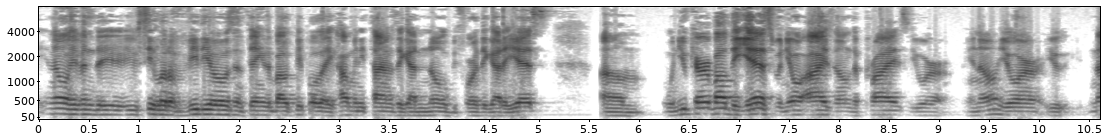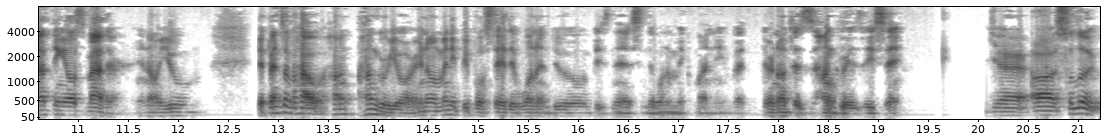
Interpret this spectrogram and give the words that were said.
you know, even the, you see a lot of videos and things about people like how many times they got a no before they got a yes. Um, when you care about the yes, when your eyes on the prize, you are, you know, you are, you nothing else matter. You know, you depends on how hung, hungry you are. You know, many people say they want to do business and they want to make money, but they're not as hungry as they say. Yeah. Uh, so look,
